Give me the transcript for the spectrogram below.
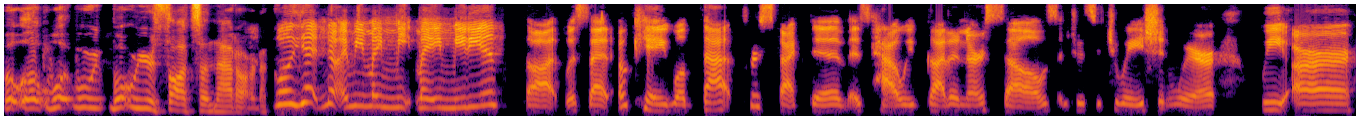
But what, what were what were your thoughts on that article? Well, yeah, no, I mean, my my immediate thought was that okay, well, that perspective is how we've gotten ourselves into a situation where we are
